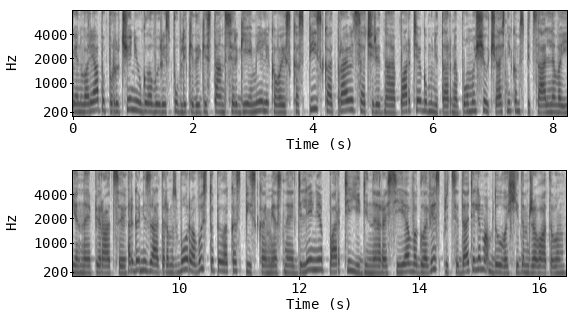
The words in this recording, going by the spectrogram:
января, по поручению главы Республики Дагестан Сергея Меликова из Каспийска отправится очередная партия гуманитарной помощи участникам специальной военной операции. Организатором сбора выступило Каспийское местное отделение партии «Единая Россия» во главе с председателем Абдулвахидом Джаватовым.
